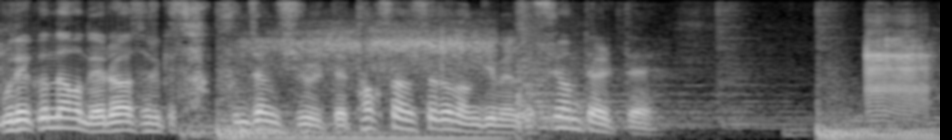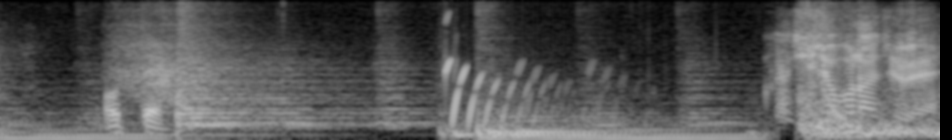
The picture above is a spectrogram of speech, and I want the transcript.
무대 끝나고 내려와서 이렇게 싹 분장 지울 때 턱선 쓸어 넘기면서 수염 뗄 때. 어때? 그냥 지저분하지 왜?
